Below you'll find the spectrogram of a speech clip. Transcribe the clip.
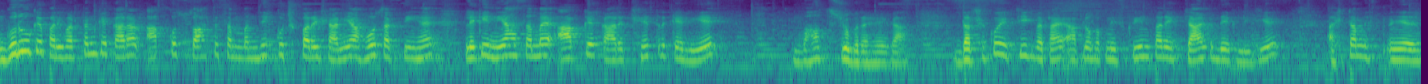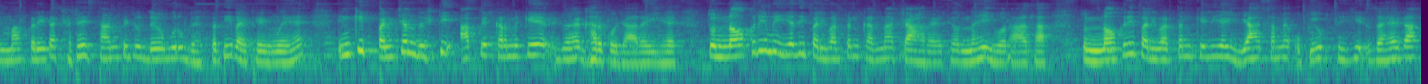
गुरु के परिवर्तन के कारण आपको स्वास्थ्य संबंधी कुछ परेशानियाँ हो सकती हैं, लेकिन यह समय आपके कार्यक्षेत्र के लिए बहुत शुभ रहेगा। दर्शकों, एक चीज़ बताएँ, आप लोग अपनी स्क्रीन पर एक चार्ट देख लीजिए। अष्टम माफ़ करिएगा, छठे स्थान पे जो देवगुरु बृहस्पति बैठे हुए हैं, इनकी पंचम दृष्टि आपके कर्म के जो है घर को जा रही है। तो नौकरी में यदि परिवर्तन करना चाह रहे थे और नहीं हो रहा था तो नौकरी परिवर्तन के लिए यह समय उपयुक्त ही रहेगा।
